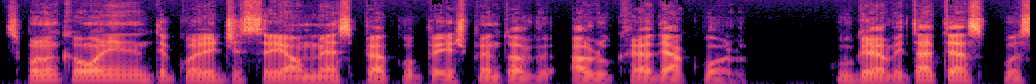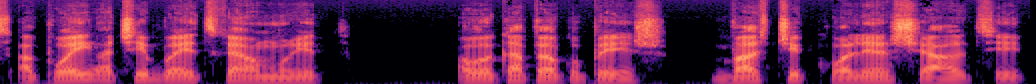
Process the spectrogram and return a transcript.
spunând că unii dintre colegii săi au mers pe acoperiș pentru a, a lucra de acolo. Cu gravitate a spus, apoi acei băieți care au murit au urcat pe acoperiș, Vasci, Coler și alții,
